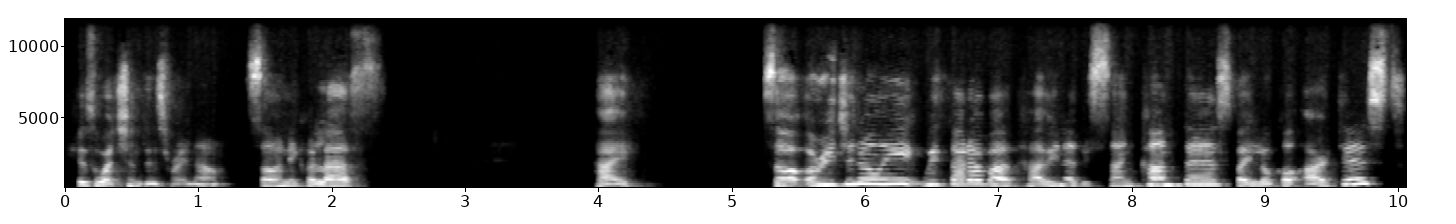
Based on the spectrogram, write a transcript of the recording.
he's watching this right now. So Nicolas, hi. So originally we thought about having a design contest by local artists,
